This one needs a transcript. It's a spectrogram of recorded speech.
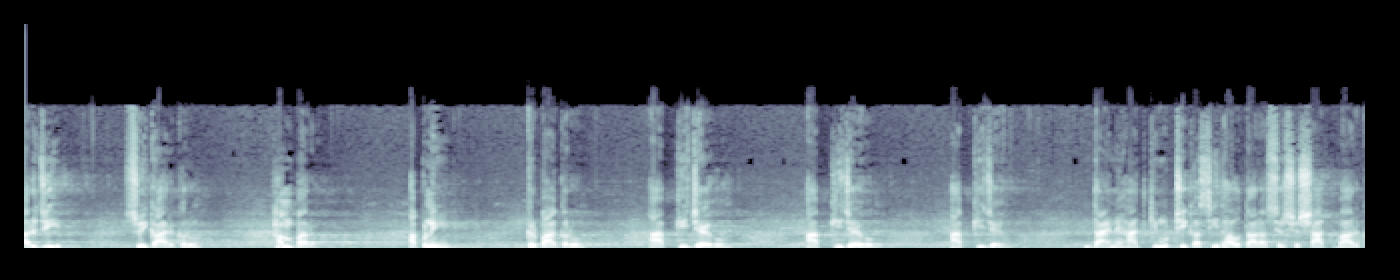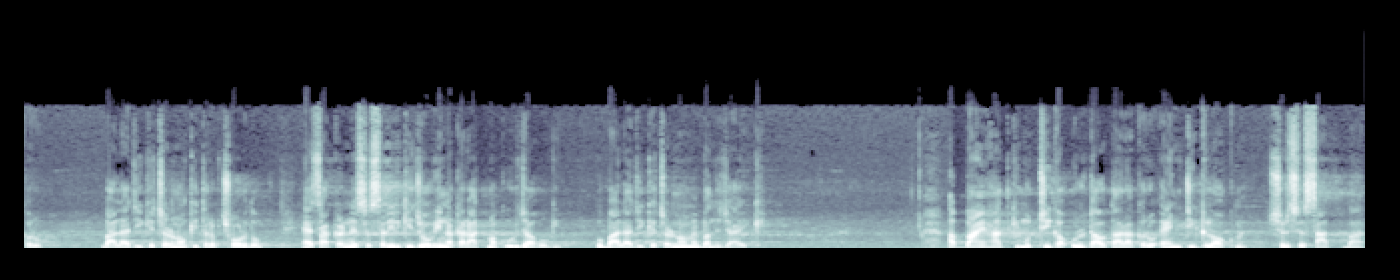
अर्जी स्वीकार करो। हम पर अपनी कृपा करो। आपकी जय हो। आपकी जय हो। आपकी जय हो। दाहिने हाथ की मुट्ठी का सीधा उतारा सिर से सात बार करो। बालाजी के चरणों की तरफ़ छोड़ दो। ऐसा करने से शरीर की जो भी नकारात्मक ऊर्जा होगी, वो बालाजी के चरणों में बंध जाएगी। अब बाएँ हाथ की मुट्ठी का उल्टा उतारा करो एंटी क्लॉक में, सिर से सात बार।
